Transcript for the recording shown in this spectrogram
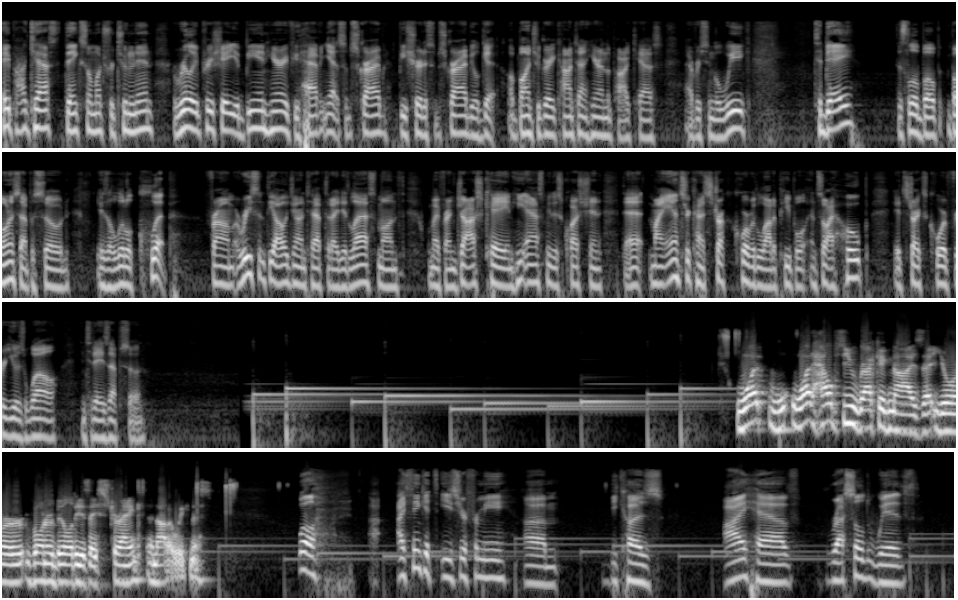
Hey, podcast, thanks so much for tuning in. I really appreciate you being here. If you haven't yet subscribed, be sure to subscribe. You'll get a bunch of great content here on the podcast every single week. Today, this little bo- bonus episode is a little clip from a recent Theology on Tap that I did last month with my friend Josh Kay, and he asked me this question that my answer kind of struck a chord with a lot of people, and so I hope it strikes a chord for you as well in today's episode. What what helps you recognize that your vulnerability is a strength and not a weakness? Well, I think it's easier for me um, because I have wrestled with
